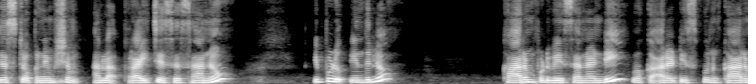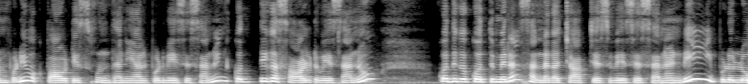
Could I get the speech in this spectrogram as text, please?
జస్ట్ ఒక నిమిషం అలా ఫ్రై చేసేసాను. ఇప్పుడు ఇందులో కారం పొడి వేసానండి. ఒక అర టీ స్పూన్ కారం పొడి ఒక పావు టీ స్పూన్ ధనియాల పొడి వేసేసాను. ఇంకొద్దిగా సాల్ట్ వేసాను. కొద్దిగా కొత్తిమీర సన్నగా చాప్ చేసి వేసేసానండి. ఇప్పుడు లో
